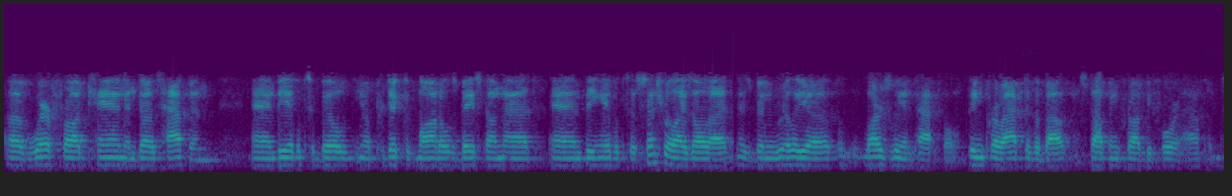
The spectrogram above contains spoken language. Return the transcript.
of where fraud can and does happen and be able to build, you know, predictive models based on that and being able to centralize all that has been really uh, largely impactful, being proactive about stopping fraud before it happens.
